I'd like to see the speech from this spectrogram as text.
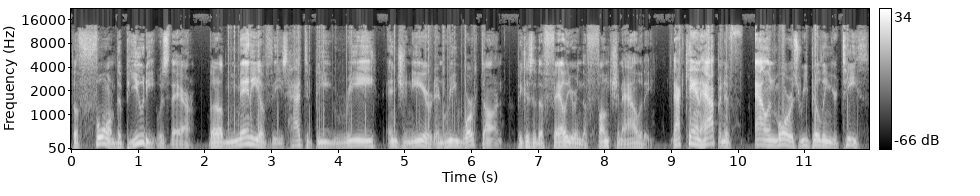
the form, the beauty was there. But uh, many of these had to be re-engineered and reworked on because of the failure in the functionality. That can't happen if Alan Moore is rebuilding your teeth.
